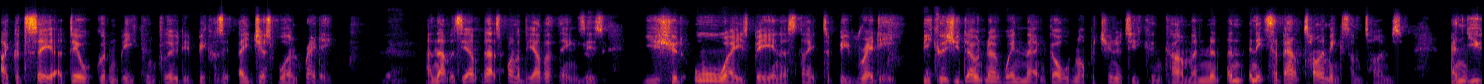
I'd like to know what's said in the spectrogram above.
i could see a deal couldn't be concluded because it, they just weren't ready yeah. And that was the that's one of the other things is you should always be in a state to be ready because you don't know when that golden opportunity can come. And and, and it's about timing sometimes. And you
